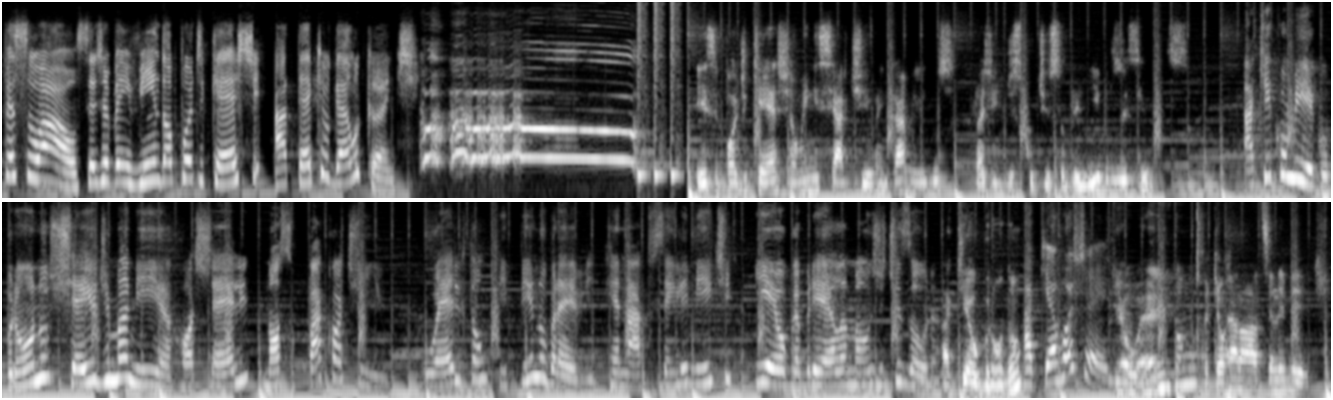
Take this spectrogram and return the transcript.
pessoal, seja bem-vindo ao podcast Até que o Galo Cante. Esse podcast é uma iniciativa entre amigos para a gente discutir sobre livros e filmes. Aqui comigo, Bruno, cheio de mania, Rochelle, nosso pacotinho, Wellington, Pepino Breve, Renato Sem Limite e eu, Gabriela Mãos de Tesoura. Aqui é o Bruno. Aqui é a Rochelle. Aqui é o Wellington. Aqui é o Renato Sem Limite.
